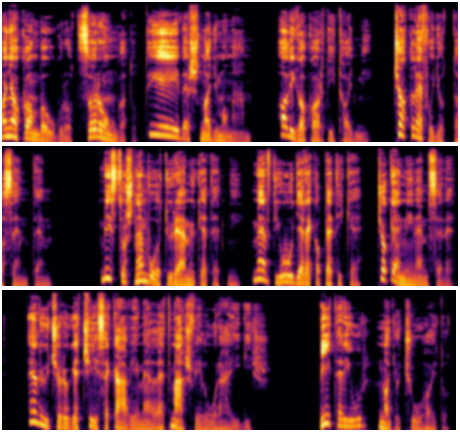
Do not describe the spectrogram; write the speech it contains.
A nyakamba ugrott, szorongatott, édes nagymamám. Alig akart itt hagyni. Csak lefogyott a szentem. Biztos nem volt türelmüket etni, mert jó gyerek a Petike, csak enni nem szeret. Előcsörög egy csésze kávé mellett másfél óráig is. Péteri úr nagyot sóhajtott.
